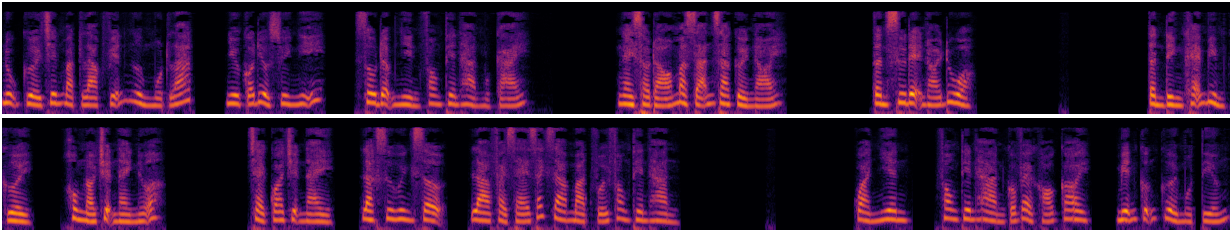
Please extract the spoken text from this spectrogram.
Nụ cười trên mặt lạc viễn ngừng một lát, như có điều suy nghĩ, sâu đậm nhìn phong thiên hàn một cái. Ngay sau đó mặt giãn ra cười nói tần sư đệ nói đùa. Tần đình khẽ mỉm cười, không nói chuyện này nữa. Trải qua chuyện này, lạc sư huynh sợ là phải xé rách ra mặt với phong thiên hàn. Quả nhiên, phong thiên hàn có vẻ khó coi, miễn cưỡng cười một tiếng.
